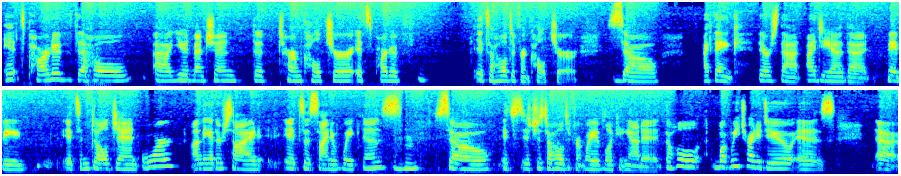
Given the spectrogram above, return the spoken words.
it's part of the whole. Uh, you had mentioned the term culture. It's part of. It's a whole different culture. So, I think there's that idea that maybe it's indulgent or on the other side it's a sign of weakness. Mm-hmm. so it's it's just a whole different way of looking at it. The whole what we try to do is uh,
